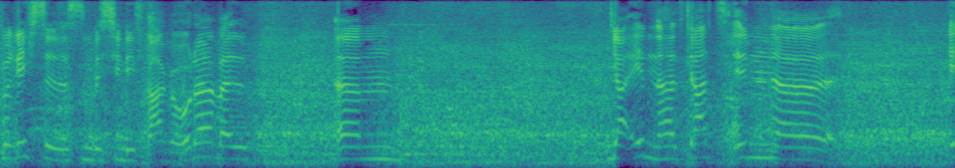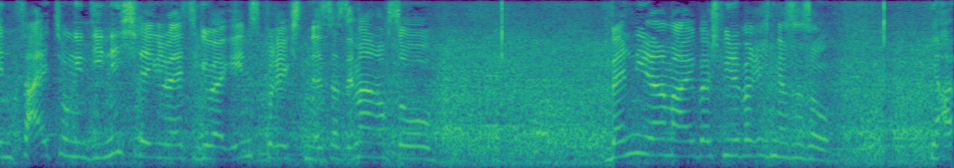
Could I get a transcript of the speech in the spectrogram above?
berichtet, ist ein bisschen die Frage, oder? Weil ähm, ja eben halt gerade in äh, in Zeitungen, die nicht regelmäßig über Games berichten, ist das immer noch so. Wenn die dann mal über Spiele berichten, ist das so, ja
